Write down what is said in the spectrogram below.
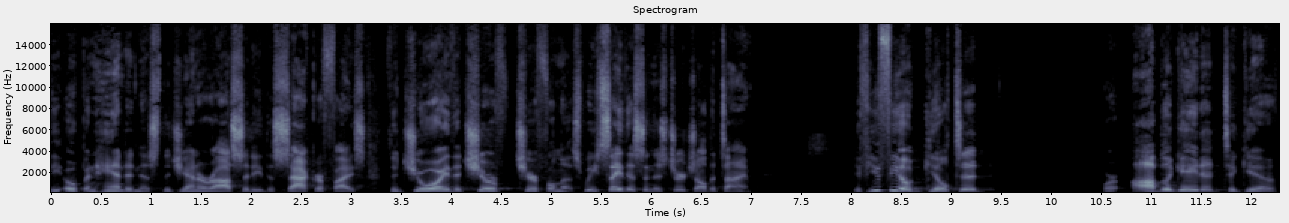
the open handedness, the generosity, the sacrifice, the joy, the cheer- cheerfulness. We say this in this church all the time. If you feel guilted or obligated to give,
